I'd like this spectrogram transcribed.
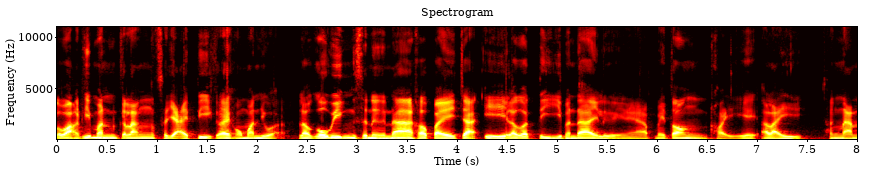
ระหว่างที่มันกำลังสยายปีกอะไรของมันอยู่อะเราก็วิ่งเสนอหน้าเข้าไปจ้าเอแล้วก็ตีมันได้เลยนะครับไม่ต้องถอยอะไรทั้งนั้น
